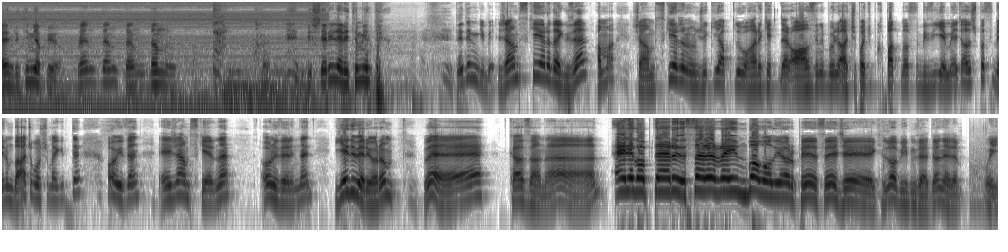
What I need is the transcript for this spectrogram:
Evet ritim yapıyor. Dın dın dın dın. Dişleriyle ritim yapıyor. Dediğim gibi jumpscare da güzel ama jumpscare'dan önceki yaptığı o hareketler ağzını böyle açıp açıp kapatması bizi yemeye çalışması benim daha çok hoşuma gitti. O yüzden e, jumpscare'ına 10 üzerinden 7 veriyorum ve kazanan helikopter sarı rainbow oluyor PSC. Lobimize dönelim. Uy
